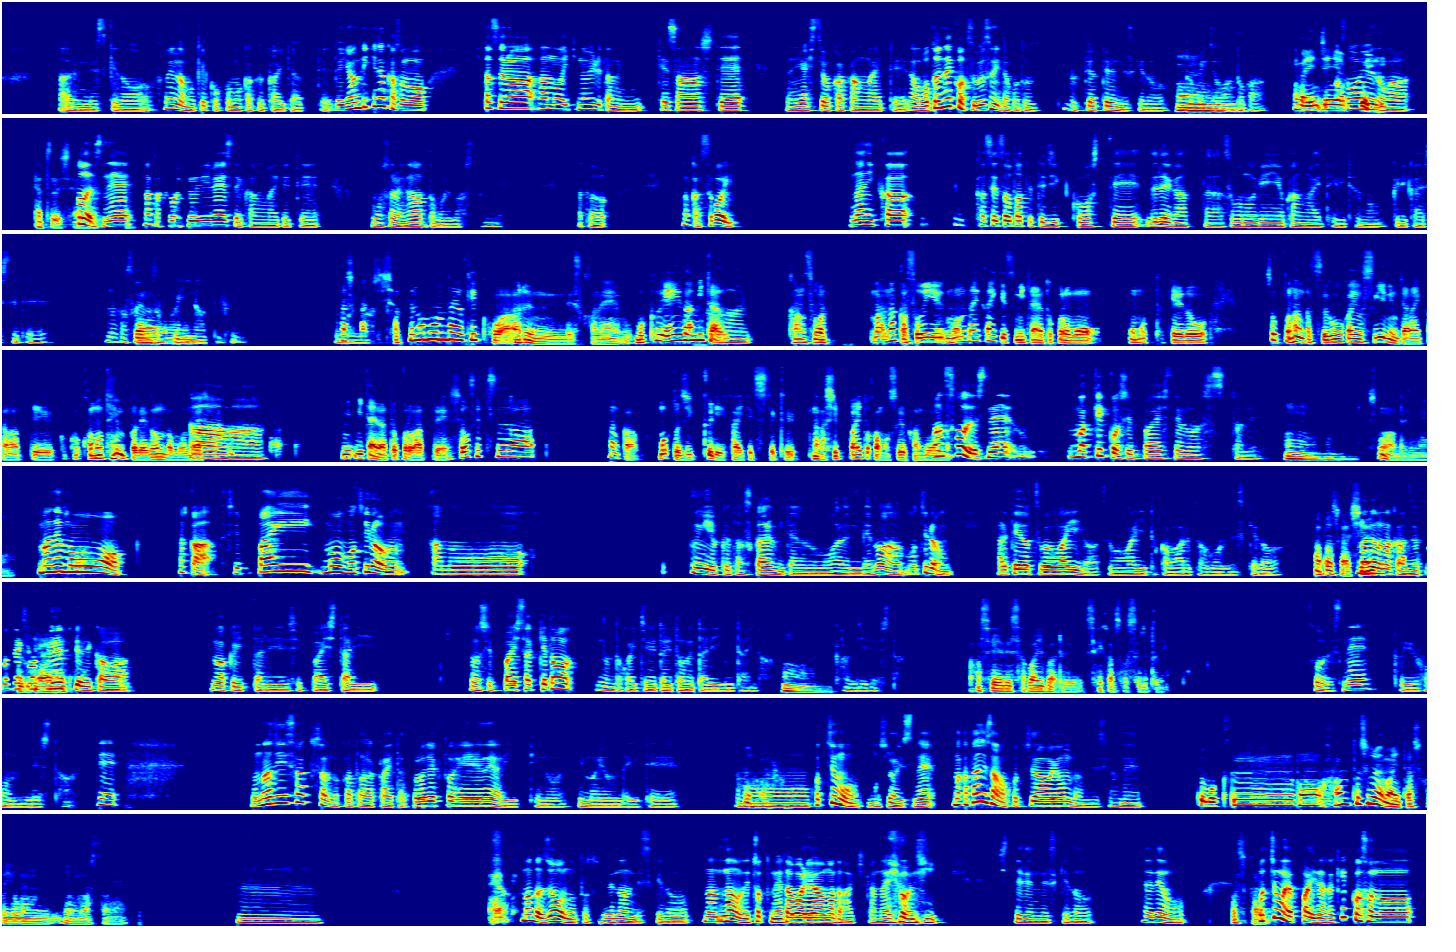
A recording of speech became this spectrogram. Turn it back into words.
あるんですけど、そういうのも結構細かく書いてあって。で、基本的になんかその、ひたすらあの生き延びるために計算して何が必要か考えて、なんかボトルネックを潰すみたいなことをずっとやってるんですけど、うん特に序盤とか。なんかエンジニアっそうぽいいうのが、やつでしたよね。そうですね。なんかすごい数字ベースで考えてて、面白いなと思いましたね。あと、なんかすごい、何か仮説を立てて実行して、ズレがあったらそこの原因を考えてみたいなのを繰り返してて、なんかそういうのすごくいいなっていうふうに確かに。尺の問題は結構あるんですかね。僕、映画見たはい。感想は、まあなんかそういう問題解決みたいなところも思ったけれど、ちょっとなんか都合が良すぎるんじゃないかなっていう、ここのテンポでどんどん問題ああ、みみたいなところがあって、小説はなんかもっとじっくり解決していく、なんか失敗とかもする感じなんあ、だ。そうですね。まあ結構失敗してましたね。うん、そうなんですね。まあでも、なんか失敗ももちろん、あのー運よく助かるみたいなのもあるんで、まあもちろん、ある程度都合がいいは都合がいいとかはあると思うんですけど、まあ確かに死まあでもなんかずっと成功してるっていうよりかは、うまくいったり失敗したり、でも失敗したけど、なんとか一命取り留めたりみたいなうん、感じでした。火星でサバイバル生活をするという。そうですね。という本でした。で、同じ作者の方が書いたプロジェクトヘイルメアリーっていうのを今読んでいて、あのーこっちも面白いですね。なんか谷さんはこちらを読んだんですよね。で僕も半年ぐらい前に確か読みましたね。うーん。いや、まだジョーの途中なんですけど、な、なのでちょっとネタバレはまだ聞かないように してるんですけど、いや、でも、こっ。ちもやっぱりなんか結構その、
